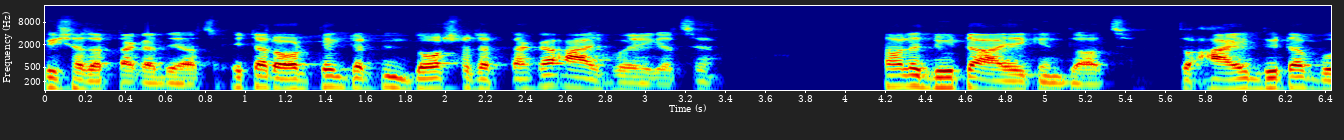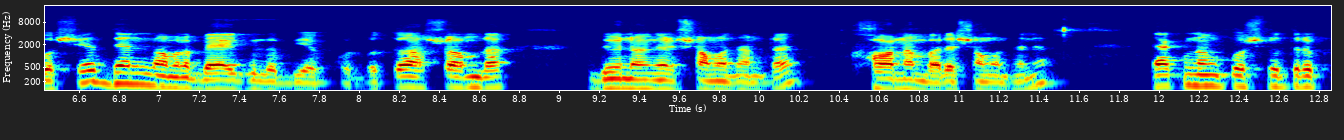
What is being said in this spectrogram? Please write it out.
বিশ হাজার টাকা দেওয়া আছে। এটার অর্ধেক যাতে দশ হাজার টাকা আয় হয়ে গেছে। তাহলে দুইটা আয় কিন্তু আছে। তো আয় দুইটা বসিয়ে দেন আমরা ব্যয়গুলো বিয়োগ করব। তো আসো আমরা দুই নংয়ের সমাধানটা, খ নাম্বারের সমাধানে। এক নং প্রশ্ন উত্তর খ,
